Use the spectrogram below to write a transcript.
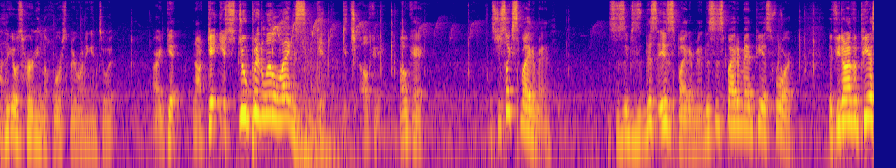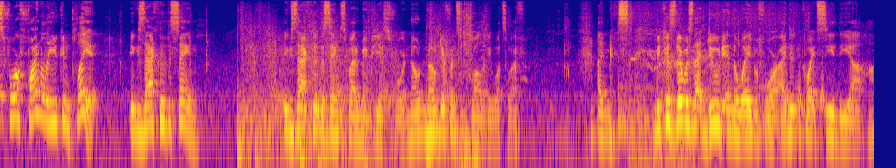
I think I was hurting the horse by running into it. Alright, get... Now, get your stupid little legs! Get... get your, okay, okay. It's just like Spider-Man. This is this is Spider-Man. This is Spider-Man PS4. If you don't have a PS4, finally you can play it. Exactly the same exactly the same as Spider-Man PS4. No, no difference in quality whatsoever. I missed. Because there was that dude in the way before. I didn't quite see the, uh, huh?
